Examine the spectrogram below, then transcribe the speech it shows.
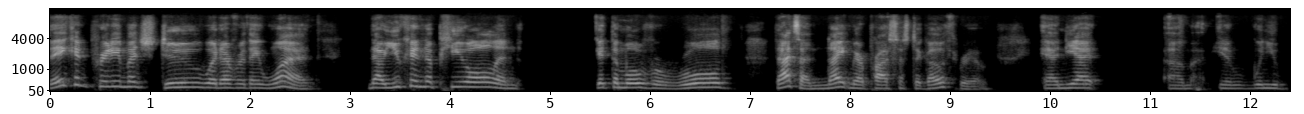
they can pretty much do whatever they want. Now you can appeal and get them overruled. That's a nightmare process to go through. And yet, um, you know, when you,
